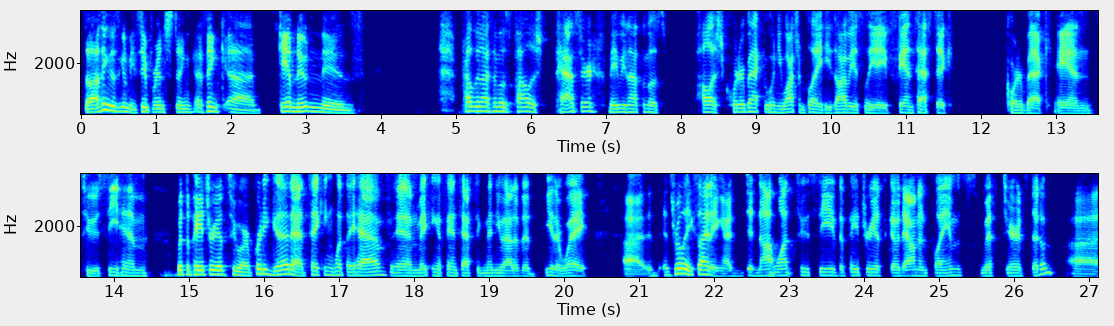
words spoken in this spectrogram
So I think this is going to be super interesting. I think uh, Cam Newton is probably not the most polished passer, maybe not the most polished quarterback, but when you watch him play, he's obviously a fantastic quarterback. And to see him with the Patriots, who are pretty good at taking what they have and making a fantastic menu out of it, either way, uh, it's really exciting. I did not want to see the Patriots go down in flames with Jarrett Stidham. Uh,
